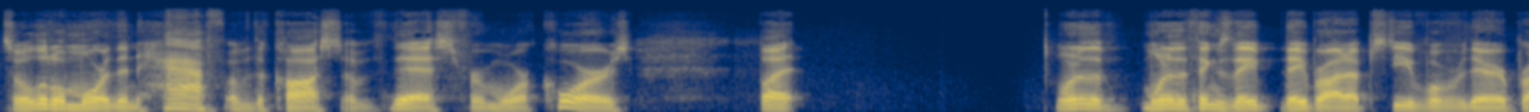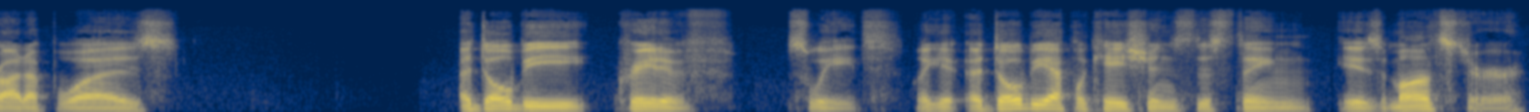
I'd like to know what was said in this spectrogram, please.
So a little more than half of the cost of this for more cores. But one of the one of the things they they brought up, Steve over there brought up was Adobe Creative Suite. Like Adobe applications, this thing is a monster.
